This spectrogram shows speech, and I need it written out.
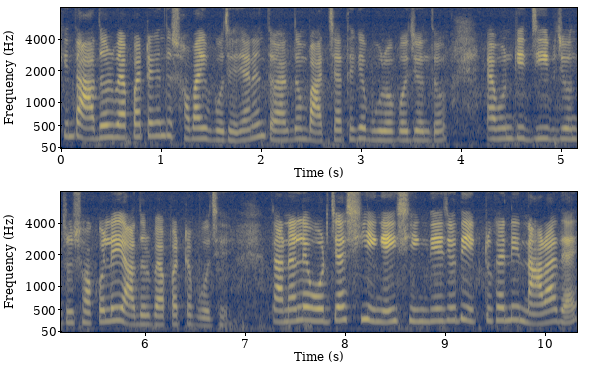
কিন্তু আদর ব্যাপারটা কিন্তু সবাই বোঝে, জানেন তো? একদম বাচ্চা থেকে বুড়ো পর্যন্ত। এমনকি জীবজন্তু সকলেই আদর ব্যাপারটা বোঝে। তা নাহলে ওর যা শিং, এই শিং দিয়ে যদি একটুখানি নাড়া দেয়,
